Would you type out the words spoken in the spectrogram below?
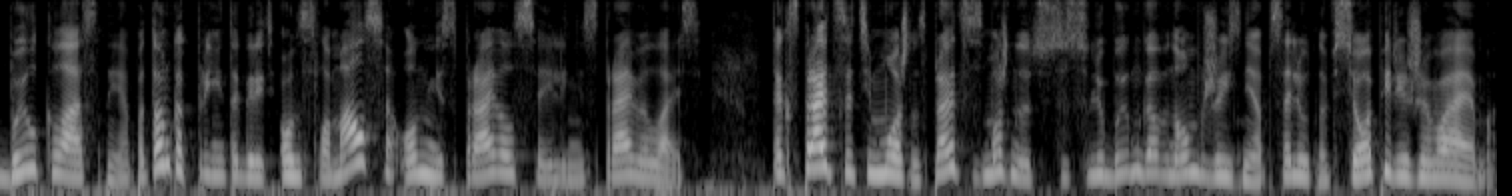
был классный, а потом, как принято говорить, он сломался, он не справился или не справилась. Так справиться с этим можно. Справиться можно с, с любым говном в жизни, абсолютно. Все переживаемо.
